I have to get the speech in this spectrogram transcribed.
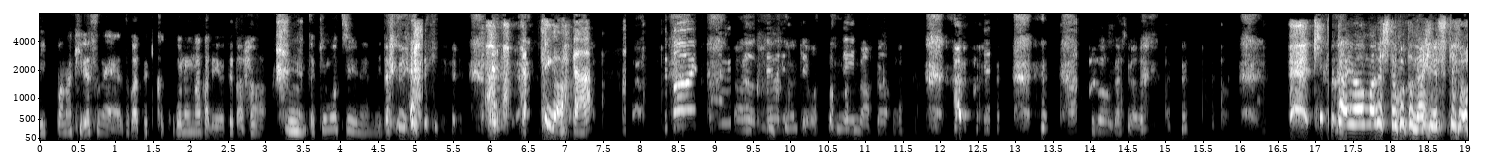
立派な木ですね、とかって心の中で言ってたら、うめっちゃ気持ちいいねん、みたいに言ってきて。木が。がすあれ、この木んなんだ。すごいおかしかった。木と会話はまだしたことないですけど。い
